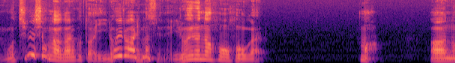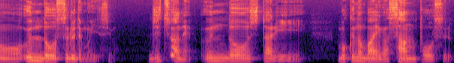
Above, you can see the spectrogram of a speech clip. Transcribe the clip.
モチベーションが上がることはいろいろありますよね。いろいろな方法がある。まああの運動するでもいいですよ。実はね運動したり僕の場合は散歩をする。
